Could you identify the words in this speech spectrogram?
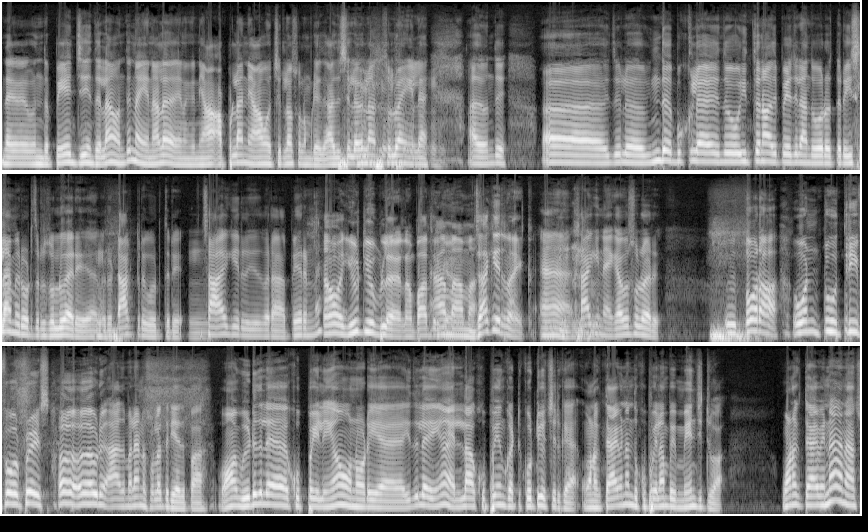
இந்த இந்த பேஜ் இதெல்லாம் வந்து நான் என்னால் எனக்கு ஞா அப்படிலாம் ஞாபகம் வச்சுலாம் சொல்ல முடியாது. அது சிலவெல்லாம் சொல்லுவாங்கல்ல. அது வந்து இதில் இந்த புக்கில் இந்த இத்தனாவது பேஜில் அந்த ஒருத்தர் இஸ்லாமியர் ஒருத்தர் சொல்லுவார். ஒரு டாக்டர் ஒருத்தர். சாகிர் இவரா பேர் என்ன? யூடியூப்ல நான் ஆமா, ஆமா. பார்த்துருக்கேன் ஜாகிர் நாயக். ஆ சாகி நாயக் அவர் சொல்லுவார். தோரா one two three four phase அப்படி அது மாதிரிலாம் சொல்ல தெரியாதுப்பா. உன் விடுதலை குப்பையிலையும் உன்னுடைய இதுலையும் எல்லா குப்பையும் கட்டி கொட்டி வச்சிருக்க. உனக்கு தேவைன்னா அந்த குப்பையெல்லாம் போய் மேய்ஞ்சிட்டு வா. உனக்கு தேவைன்னா நான்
